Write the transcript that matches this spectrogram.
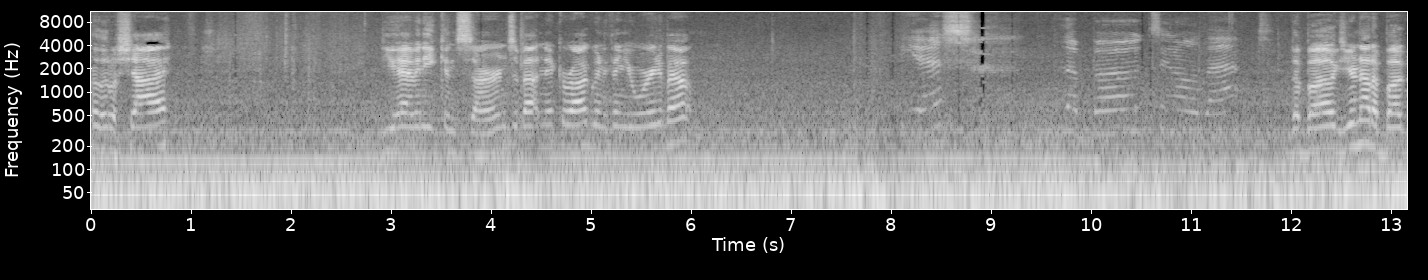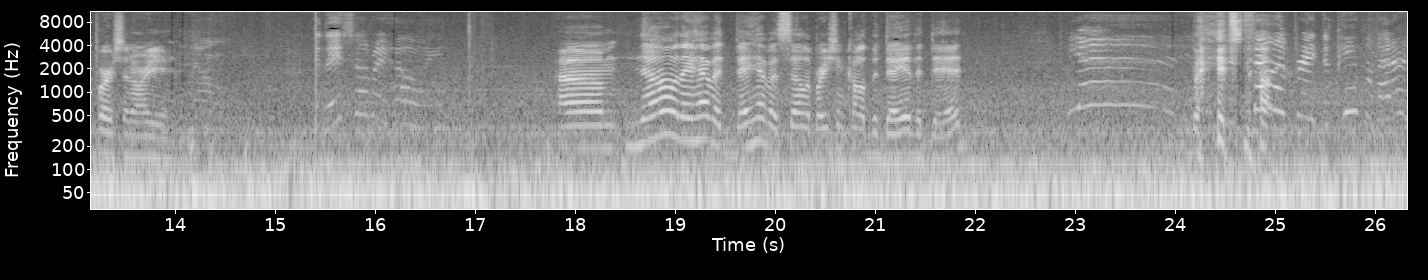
A little shy. Do you have any concerns about Nicaragua? Anything you're worried about? Yes. The bugs and all that. The bugs. You're not a bug person, are you? No. Do they celebrate Halloween? Um, no. They have a they have a celebration called the Day of the Dead! but it's not. Celebrate the people that are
